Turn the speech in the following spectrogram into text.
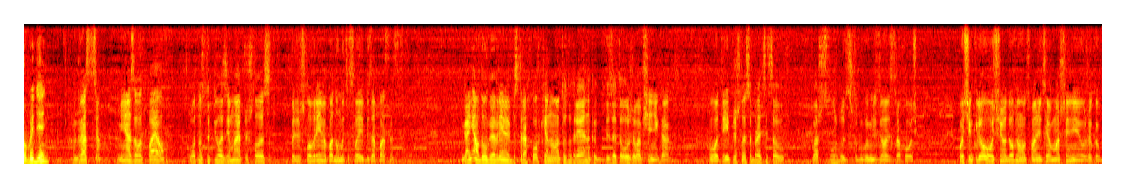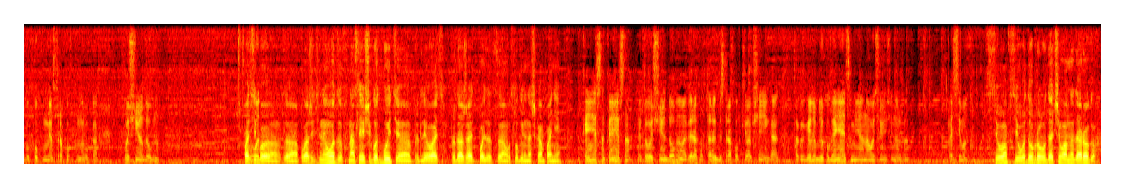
Добрый день. Здравствуйте, меня зовут Павел. Вот наступила зима и пришлось, пришло время подумать о своей безопасности. Гонял долгое время без страховки, но тут вот реально как без этого уже вообще никак. Вот, и пришлось обратиться в вашу службу, чтобы вы мне сделали страховочку. Очень клево, очень удобно. Вот смотрите, я в машине и уже как бы хоп, у меня страховка на руках. Очень удобно. Спасибо за положительный отзыв. На следующий год будете продлевать, продолжать пользоваться услугами нашей компании? Конечно, конечно. Это очень удобно. Во-первых, во-вторых, без страховки вообще никак. Так как я люблю погонять, мне она очень-очень нужна. Спасибо. Все, всего доброго, удачи вам на дорогах.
